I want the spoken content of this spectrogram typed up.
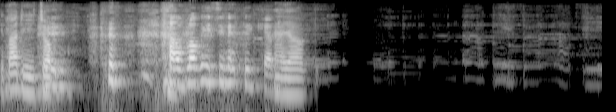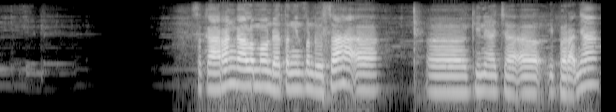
kita di job amplop isinya tiket. Ya sekarang kalau mau datengin pendosa eh, eh, gini aja eh, ibaratnya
